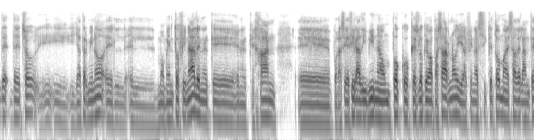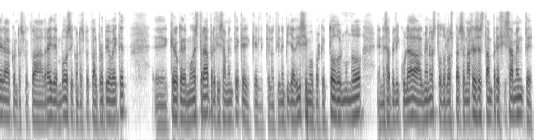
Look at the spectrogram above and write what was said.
de, hecho, y, ya termino, el, momento final en el que, en el que Han, eh, por así decir, adivina un poco qué es lo que va a pasar, ¿no? Y al final sí que toma esa delantera con respecto a Dryden Boss y con respecto al propio Beckett, eh, creo que demuestra precisamente que, lo tiene pilladísimo, porque todo el mundo en esa película, al menos todos los personajes, están precisamente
